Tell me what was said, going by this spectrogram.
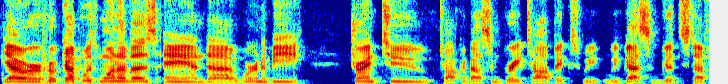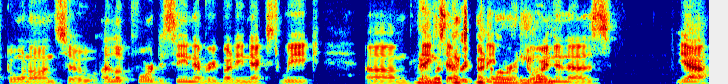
yeah, or hook up with one of us, and uh, we're going to be trying to talk about some great topics. We we've got some good stuff going on, so I look forward to seeing everybody next week. Um, yeah, thanks everybody for joining us. Yeah,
